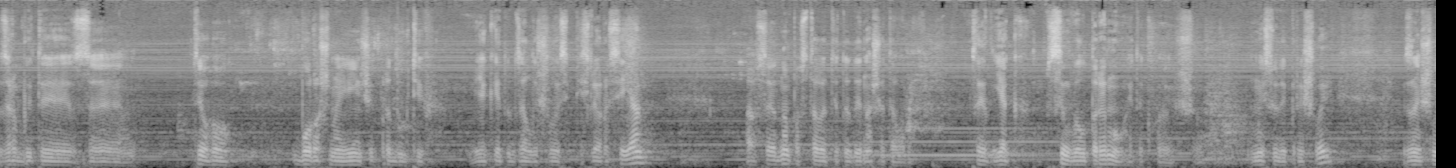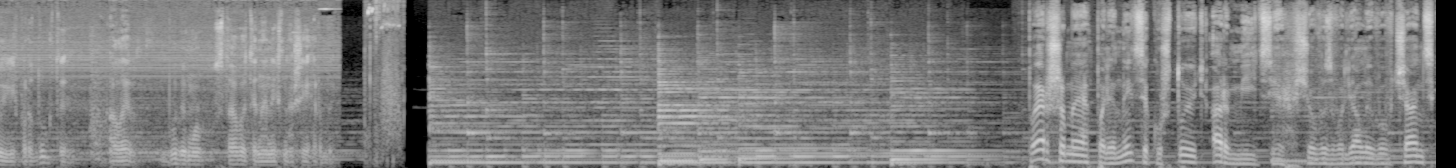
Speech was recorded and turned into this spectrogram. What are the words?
Зробити з цього борошна і інших продуктів, які тут залишилися після росіян, а все одно поставити туди наші товари. Це як символ перемоги такої, що ми сюди прийшли, знайшли їх продукти, але будемо ставити на них наші герби. Першими паляниці куштують армійці, що визволяли Вовчанськ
